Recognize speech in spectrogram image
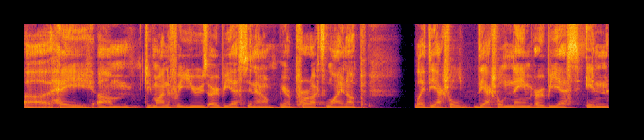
uh, "Hey, um, do you mind if we use OBS in our you know product lineup?" Like the actual the actual name OBS in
